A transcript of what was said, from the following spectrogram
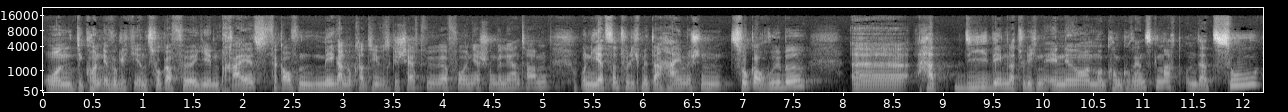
und die konnten ja wirklich ihren Zucker für jeden Preis verkaufen. Mega lukratives Geschäft, wie wir vorhin ja schon gelernt haben. Und jetzt natürlich mit der heimischen Zuckerrübe äh, hat die dem natürlich eine enorme Konkurrenz gemacht und dazu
